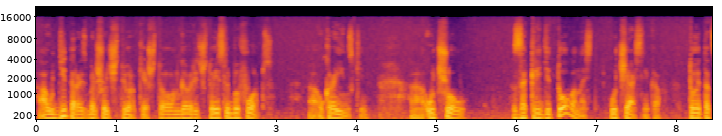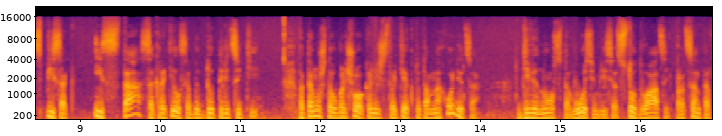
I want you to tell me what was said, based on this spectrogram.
аудитора из большой четверки, что он говорит, что если бы Forbes а, украинский а, учел закредитованность участников, то этот список из 100 сократился бы до 30. Потому что у большого количества тех, кто там находится, 90, 80, 120 процентов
